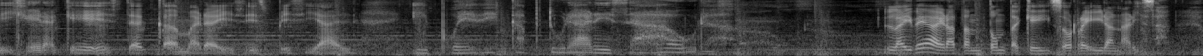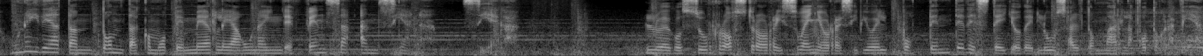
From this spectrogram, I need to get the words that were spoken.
dijera que esta cámara es especial y puede capturar esa aura? La idea era tan tonta que hizo reír a Narisa. Una idea tan tonta como temerle a una indefensa anciana ciega. Luego su rostro risueño recibió el potente destello de luz al tomar la fotografía.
